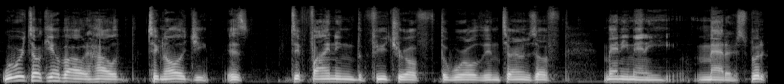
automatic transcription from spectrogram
we were talking about how technology is defining the future of the world in terms of many many matters, but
